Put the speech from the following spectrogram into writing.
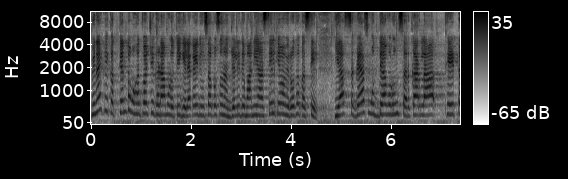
विनायक एक अत्यंत महत्वाची घडामोड होती. गेल्या काही दिवसापासून अंजली दिमानी असतील किंवा विरोधक असतील या सगळ्याच मुद्द्यावरून सरकारला थेट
